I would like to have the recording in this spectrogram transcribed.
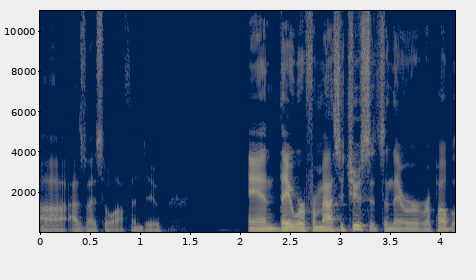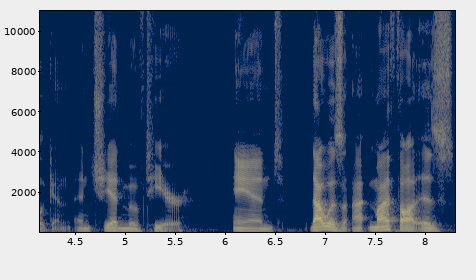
uh, as I so often do, and they were from Massachusetts and they were a Republican, and she had moved here, and that was uh, my thought is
